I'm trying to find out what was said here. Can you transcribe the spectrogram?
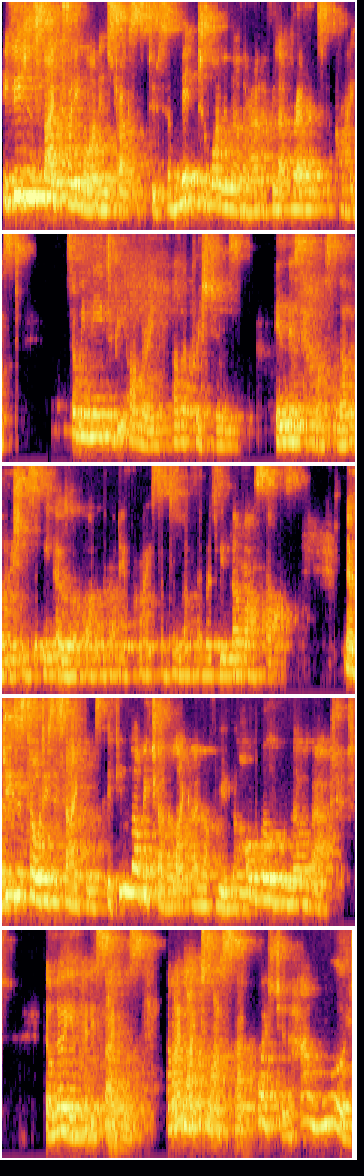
Ephesians 5:21 instructs us to submit to one another out of reverence for Christ. So we need to be honoring other Christians in this house and other Christians that we know who are part of the body of Christ and to love them as we love ourselves. Now, Jesus told his disciples, If you love each other like I love you, the whole world will know about it. They'll know you're my disciples. And I'd like to ask that question How would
